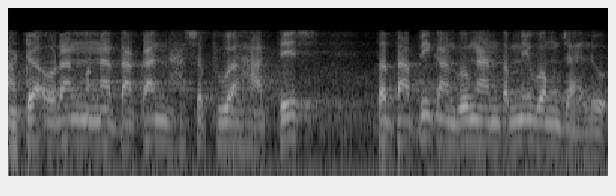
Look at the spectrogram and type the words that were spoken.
ada orang mengatakan sebuah hadis tetapi kanggo ngantemi wong jaluk.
